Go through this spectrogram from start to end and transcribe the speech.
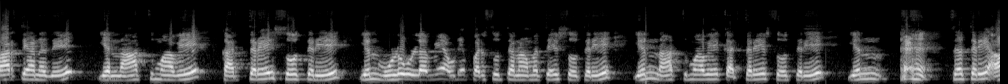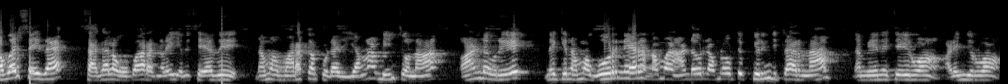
வார்த்தையானது என் ஆத்மாவே கர்த்தரே சோத்தரே என் முழு உள்ளமே அவருடைய பரிசுத்த நாமத்தை சோத்தரே என் ஆத்மாவே கர்த்தரே சோத்தரே என் சோத்தரே அவர் செய்த சகல உபாரங்களை என்ன செய்யாது. நம்ம மறக்க கூடாது ஏன் அப்படின்னு சொன்னா ஆண்டவர் இன்னைக்கு நம்ம ஒரு நேரம் நம்ம ஆண்டவர் நம்மளை விட்டு பிரிஞ்சுட்டாருன்னா நம்ம என்ன செய்வோம் அடைஞ்சிருவோம்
